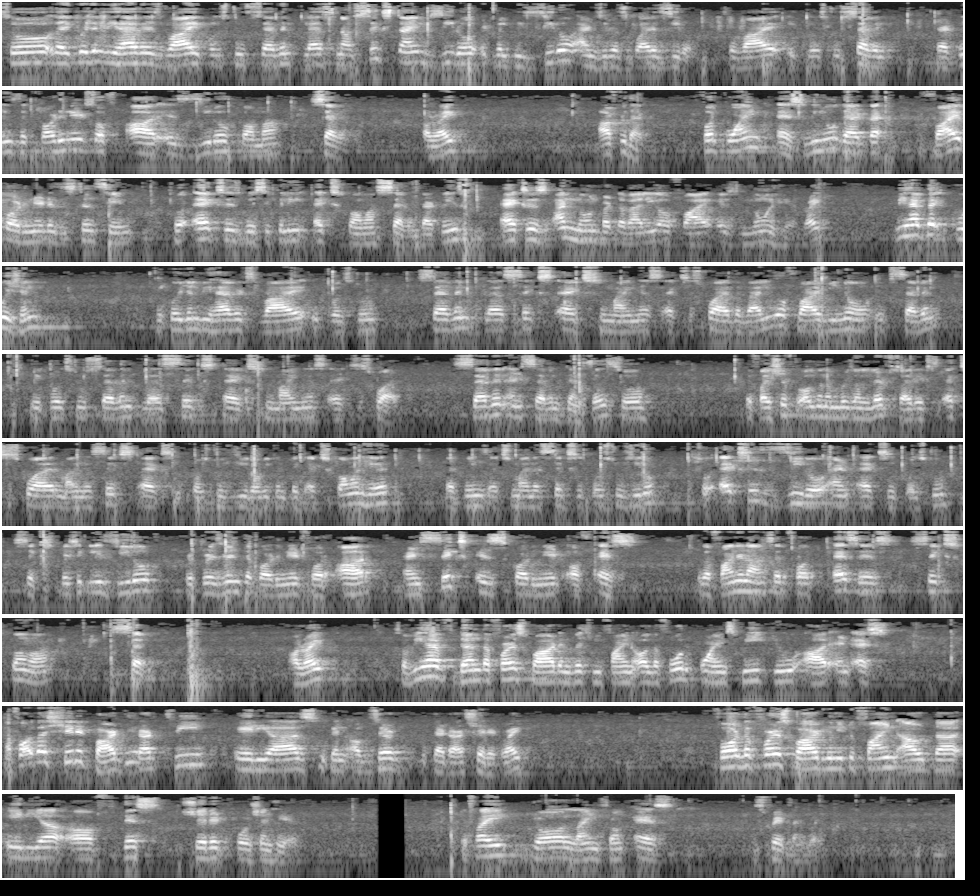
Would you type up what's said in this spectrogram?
So the equation we have is y equals to 7 plus now 6 times 0 it will be 0 and 0 square is 0. So y equals to 7 that means the coordinates of r is 0 comma 7 alright. After that. For point S we know that the y coordinate is still same. So x is basically x comma 7 that means x is unknown but the value of y is known here right. We have the equation. Equation we have it's y equals to 7 plus 6x minus x square. The value of y we know it's 7 equals to 7 plus 6x minus x square 7 and 7 cancel so if I shift all the numbers on left side it's x square minus 6x equals to 0 we can take x common here that means x minus 6 equals to 0 so x is 0 and x equals to 6 basically 0 represent the coordinate for R and 6 is coordinate of S. So the final answer for S is 6 comma 7. Alright. So we have done the first part in which we find all the four points P, Q, R and S. Now for the shaded part there are three areas you can observe that are shaded right. For the first part you need to find out the area of this shaded portion here. If I draw a line from S, straight line, right?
